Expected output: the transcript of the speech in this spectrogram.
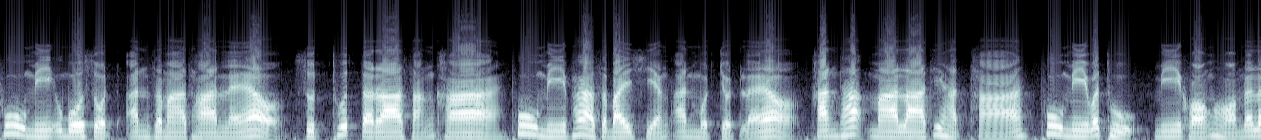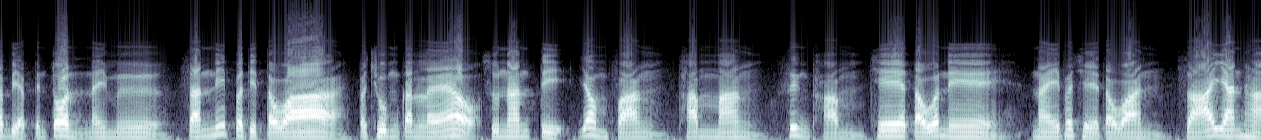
ผู้มีอุโบสถอันสมาทานแล้ว สุดทุตตราสังคา ผู้มีผ้าสบายเฉียงอันหมดจดแล้ว คันทะมาลาที่หัตถา ผู้มีวัตถุมีของหอมและระเบียบเป็นต้นในมือ สันนิปติตวา ประชุมกันแล้ว สุนันติย่อมฟังธรรมัง ซึ่งธรรม เชตวเน ในพระเชตวัน สายันหะ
